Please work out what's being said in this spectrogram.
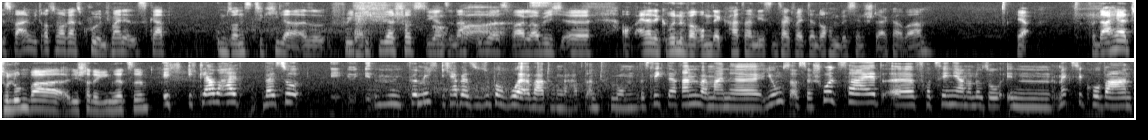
es war irgendwie trotzdem auch ganz cool. Und ich meine, es gab umsonst Tequila, also Free Tequila Shots die ganze Nacht über. Es war, glaube ich, äh, auch einer der Gründe, warum der Kater am nächsten Tag vielleicht dann doch ein bisschen stärker war. Ja. Von daher, Tulum war die Stadt der Gegensätze. Ich, ich glaube halt, weißt du, für mich, ich habe ja so super hohe Erwartungen gehabt an Tulum. Das liegt daran, weil meine Jungs aus der Schulzeit äh, vor zehn Jahren oder so in Mexiko waren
